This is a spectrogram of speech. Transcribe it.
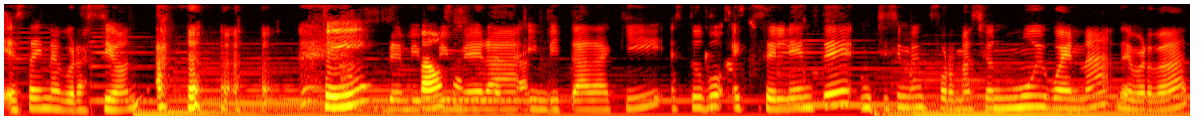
esta inauguración ¿Sí? de mi primera invitada aquí. Estuvo excelente, muchísima información muy buena, de verdad.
